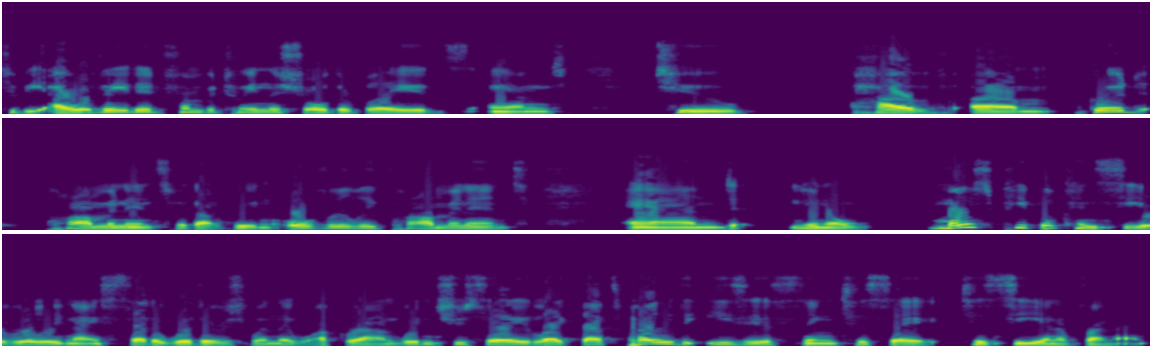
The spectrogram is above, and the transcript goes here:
to be elevated from between the shoulder blades and to have um, good prominence without being overly prominent. And you know most people can see a really nice set of withers when they walk around wouldn't you say? Like that's probably the easiest thing to say to see in a front end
